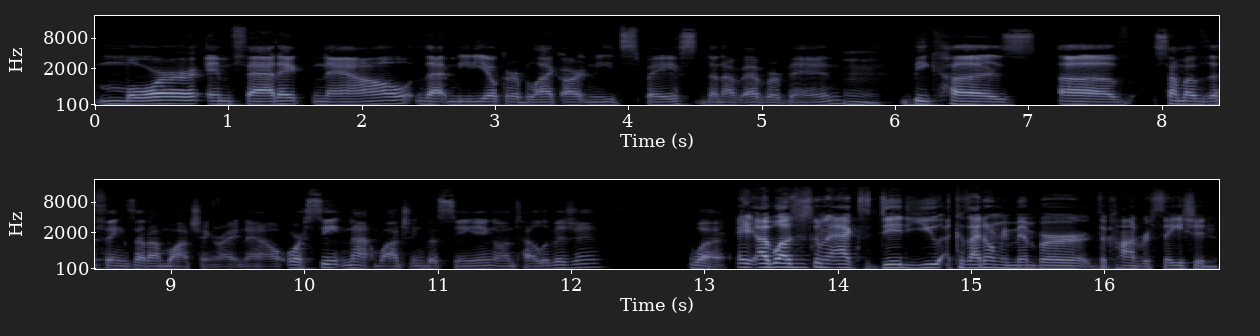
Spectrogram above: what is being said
more emphatic now that mediocre black art needs space than i've ever been mm. because of some of the things that I'm watching right now, or seeing, not watching, but seeing on television. What? Hey, I was just going to ask, did you? Because I don't remember the conversation.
